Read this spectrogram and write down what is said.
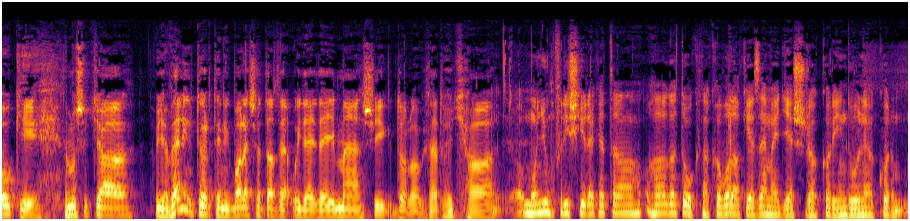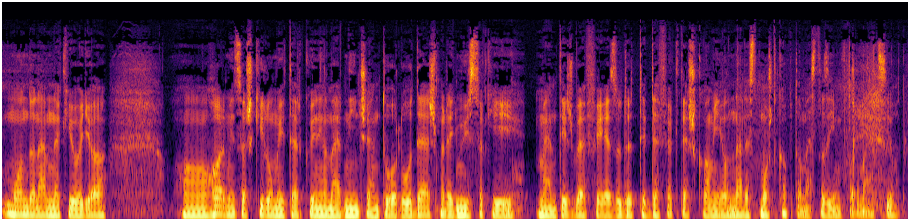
Oké, okay. na most, hogyha, hogyha velünk történik baleset, az ugye egy másik dolog. Tehát, hogyha... Mondjunk friss híreket a hallgatóknak. Ha valaki az M1-esre akar indulni, akkor mondanám neki, hogy a, a 30-as kilométerkőnél már nincsen torlódás, mert egy műszaki mentés befejeződött egy defektes kamionnál. Ezt most kaptam, ezt az információt.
